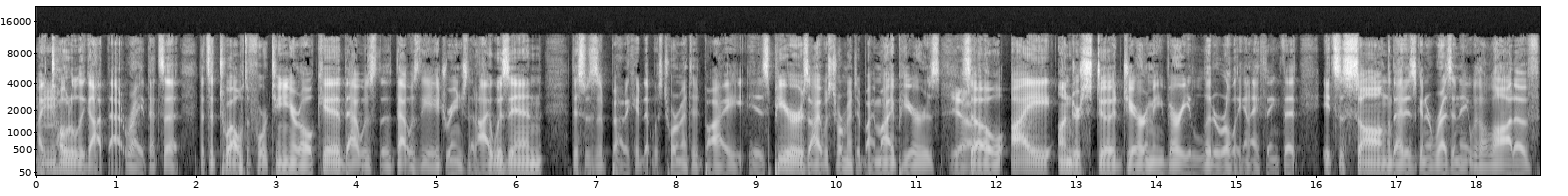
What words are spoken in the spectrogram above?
I totally got that right. That's a that's a twelve to fourteen year old kid. That was the that was the age range that I was in. This was about a kid that was tormented by his peers. I was tormented by my peers. Yeah. So I understood Jeremy very literally, and I think that it's a song that is going to resonate with a lot of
